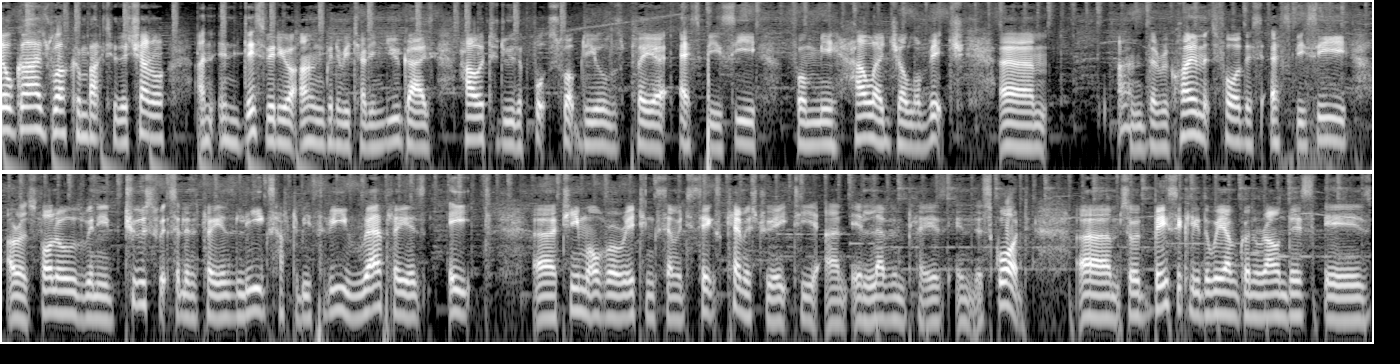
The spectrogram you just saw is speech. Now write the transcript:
Hello guys, welcome back to the channel and in this video I'm going to be telling you guys how to do the FUT swap deals player SBC for Mihajlovic um, and the requirements for this SBC are as follows. We need two Switzerland players, leagues have to be three, rare players 8 uh, team overall rating 76, chemistry 80 and 11 players in the squad um, so basically the way I've gone around this is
